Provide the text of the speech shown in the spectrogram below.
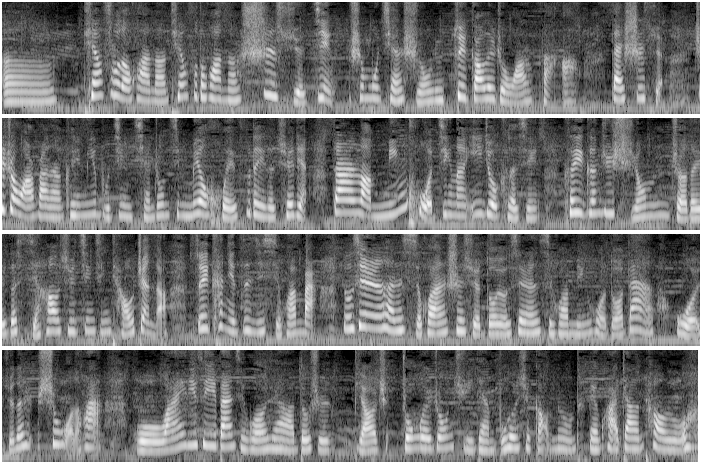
嗯，天赋的话呢，天赋的话呢，嗜血镜是目前使用率最高的一种玩法啊。带失血这种玩法呢，可以弥补镜前中期没有回复的一个缺点。当然了，明火镜呢依旧可行，可以根据使用者的一个喜好去进行调整的，所以看你自己喜欢吧。有些人还是喜欢嗜血多，有些人喜欢明火多。但我觉得是我的话，我玩 ADC 一般情况下都是比较中规中矩一点，不会去搞那种特别夸张的套路。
